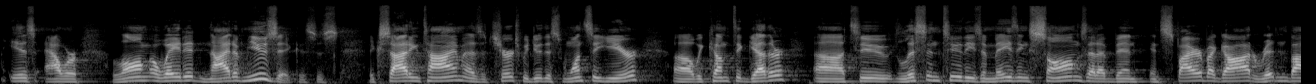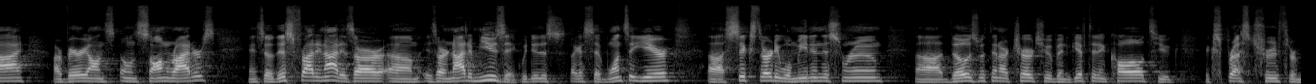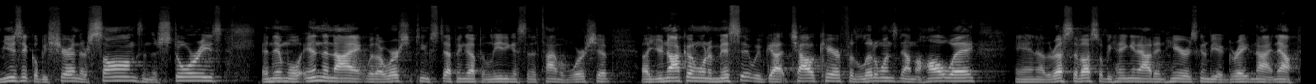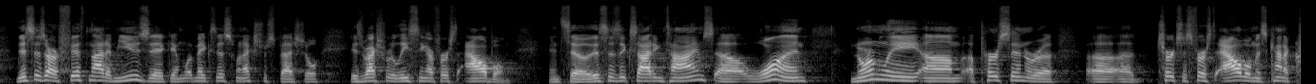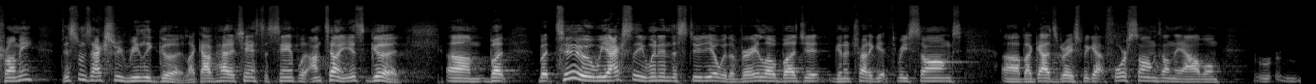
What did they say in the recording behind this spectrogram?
is our long awaited night of music. This is exciting time as a church. We do this once a year. Uh, we come together uh, to listen to these amazing songs that have been inspired by God, written by our very own, own songwriters. And so this Friday night is our, um, is our night of music. We do this, like I said, once a year. Uh, 6.30, we'll meet in this room. Uh, those within our church who have been gifted and called to express truth through music will be sharing their songs and their stories. And then we'll end the night with our worship team stepping up and leading us in a time of worship. Uh, you're not going to want to miss it. We've got childcare for the little ones down the hallway. And uh, the rest of us will be hanging out in here. It's going to be a great night. Now, this is our fifth night of music, and what makes this one extra special is we're actually releasing our first album. And so this is exciting times. Uh, one, normally um, a person or a, a, a, church's first album is kind of crummy. This one's actually really good. Like I've had a chance to sample it. I'm telling you, it's good. Um, but, but two, we actually went in the studio with a very low budget, going to try to get three songs. Uh, by God's grace, we got four songs on the album.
